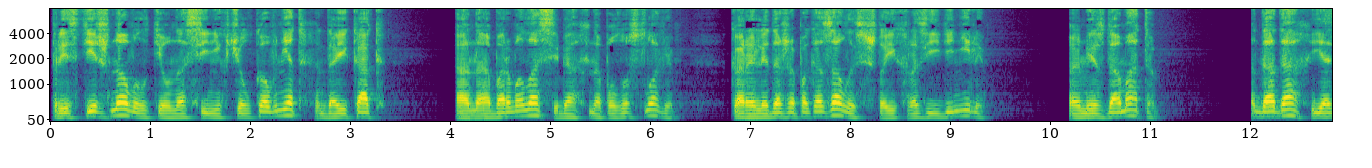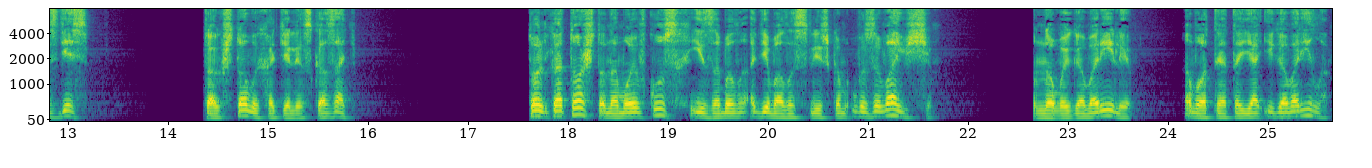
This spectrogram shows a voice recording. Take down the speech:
Престиж новелти у нас синих чулков нет, да и как...» Она оборвала себя на полуслове. Карелли даже показалось, что их разъединили. «А мисс Дамата?» «Да-да, я здесь». «Так что вы хотели сказать?» «Только то, что, на мой вкус, Изабел одевалась слишком вызывающе». «Но вы говорили...» «Вот это я и говорила».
